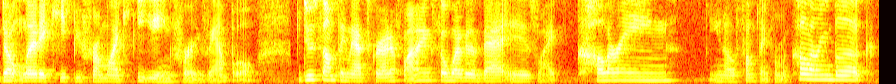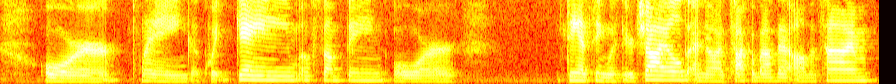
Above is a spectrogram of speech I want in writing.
don't let it keep you from like eating, for example. Do something that's gratifying. So, whether that is like coloring, you know, something from a coloring book, or playing a quick game of something, or dancing with your child. I know I talk about that all the time.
